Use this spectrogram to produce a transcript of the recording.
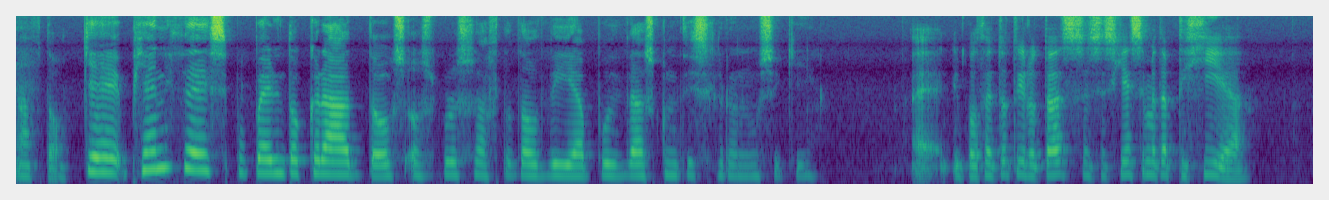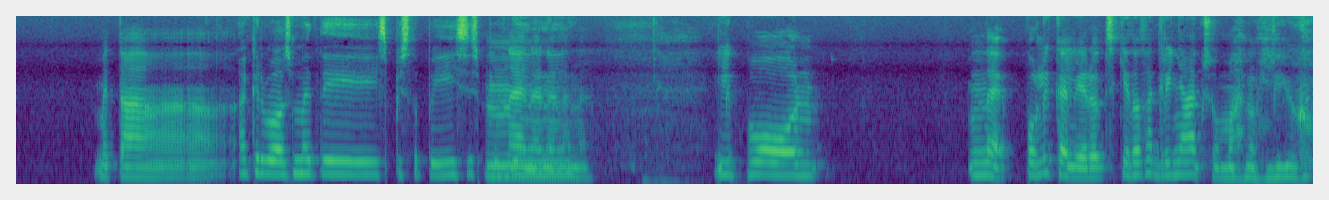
Αυτό. Και ποια είναι η θέση που παίρνει το κράτος ως προς αυτά τα οδεία που διδάσκουν τη σύγχρονη μουσική; Ε, υποθέτω ότι ρωτάς σε σχέση με τα πτυχία. Με τα... Ακριβώς, με τις πιστοποιήσεις που ναι, ναι, ναι, ναι, ναι. Λοιπόν, ναι, πολύ καλή ερώτηση και εδώ θα γκρινιάξω μάλλον λίγο.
